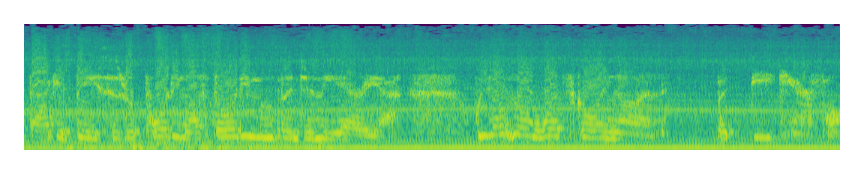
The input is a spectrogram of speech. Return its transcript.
Back at base is reporting Authority movement in the area. We don't know what's going on, but be careful.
